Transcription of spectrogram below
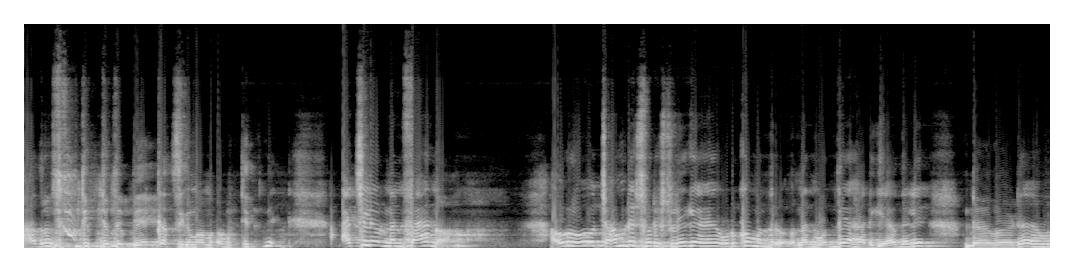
ಆದರೂ ಸುದೀಪ್ ಜೊತೆ ಬೇಕಾದ ಸಿನಿಮಾ ಮಾಡ್ಬಿಟ್ಟಿದ್ದೀನಿ. ಆ್ಯಕ್ಚುಲಿ ಅವ್ರು ನನ್ನ ಫ್ಯಾನು ಅವರು ಚಾಮುಂಡೇಶ್ವರಿ ಸ್ಟುಡಿಯೋಗೆ ಹುಡ್ಕೊಂಬಂದ್ರು ನನ್ ಒಂದೇ ಹಾಡಿಗೆ. ಯಾವ್ದಲ್ಲಿ ಡವ ಡವ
